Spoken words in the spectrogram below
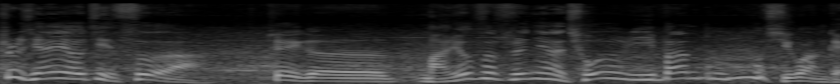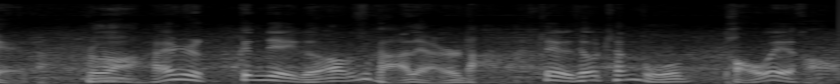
之前有几次啊，这个马修斯实际上球一般不不习惯给的，是吧？还是跟这个奥斯卡俩人打。这个球陈普跑位好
